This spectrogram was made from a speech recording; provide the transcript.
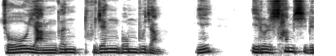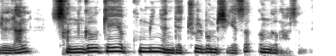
조양근 투쟁본부장이 1월 31일 날 선거개혁 국민연대 출범식에서 언급하셨네요.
